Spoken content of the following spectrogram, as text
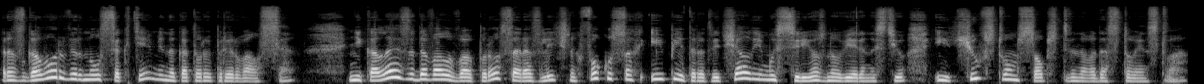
Разговор вернулся к теме, на которой прервался. Николай задавал вопросы о различных фокусах, и Питер отвечал ему с серьезной уверенностью и чувством собственного достоинства.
